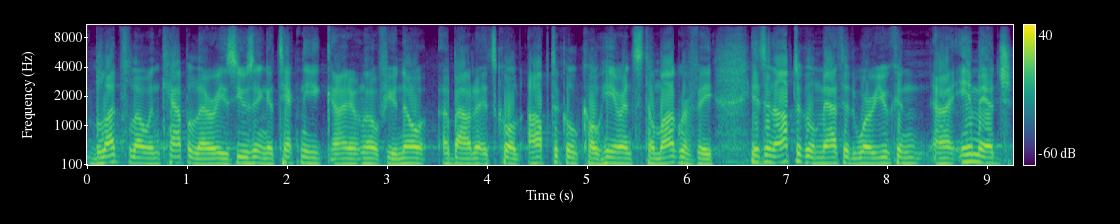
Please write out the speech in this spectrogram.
blood flow in capillaries using a technique, I don't know if you know about it, it's called optical coherence tomography. It's an optical method where you can uh, image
